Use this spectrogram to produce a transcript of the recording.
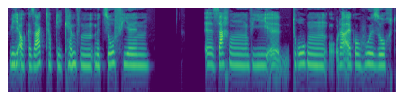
wie ich auch gesagt habe, die kämpfen mit so vielen äh, Sachen wie äh, Drogen oder Alkoholsucht,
